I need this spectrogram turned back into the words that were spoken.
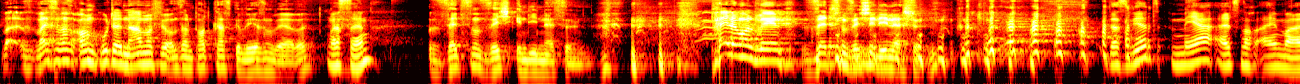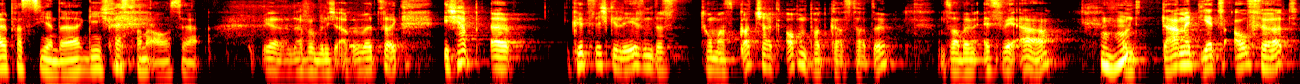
Weißt du, was auch ein guter Name für unseren Podcast gewesen wäre? Was denn? Setzen sich in die Nesseln. Pelham und Wehen setzen sich in die Nesseln. Das wird mehr als noch einmal passieren, da gehe ich fest von aus, ja. Ja, davon bin ich auch überzeugt. Ich habe äh, kürzlich gelesen, dass Thomas Gottschalk auch einen Podcast hatte, und zwar beim SWR, mhm. und damit jetzt aufhört,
